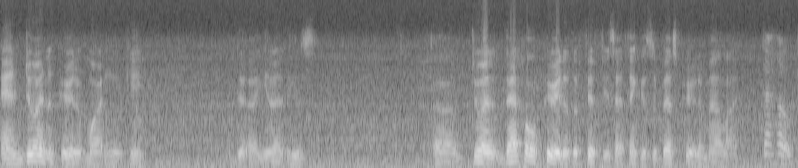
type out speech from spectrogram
and during the period of Martin Luther King. The, uh, you know, his, uh, during that whole period of the 50s, I think is the best period of my life. The hope,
